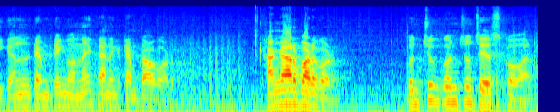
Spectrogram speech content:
ఈ గన్లు టెంప్టింగ్ ఉన్నాయి కానీ టెంప్ట్ అవ్వకూడదు. కంగారు పడకూడదు. కొంచెం కొంచెం చేసుకోవాలి.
